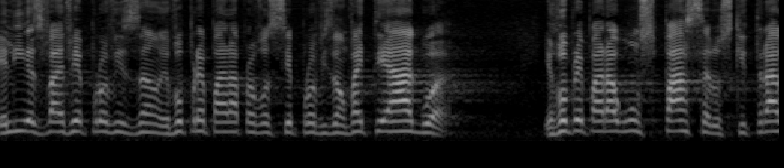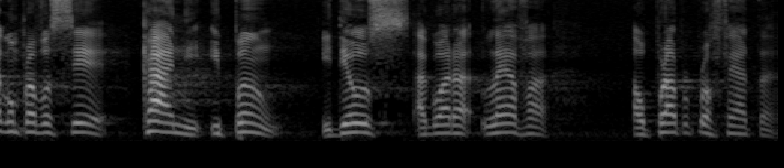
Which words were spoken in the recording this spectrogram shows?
Elias vai ver provisão, eu vou preparar para você provisão, vai ter água. Eu vou preparar alguns pássaros que tragam para você carne e pão. E Deus agora leva ao próprio profeta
